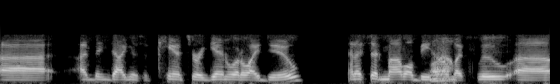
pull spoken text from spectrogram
Uh, I've been diagnosed with cancer again. What do I do? And I said, Mom, I'll be wow. home. I flew uh,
